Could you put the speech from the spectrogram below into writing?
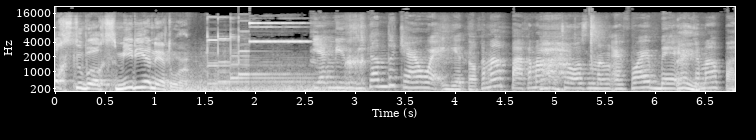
Box to Box Media Network. yang dirugikan tuh cewek gitu. Kenapa? Kenapa cowok seneng FWB? Hey. Kenapa?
